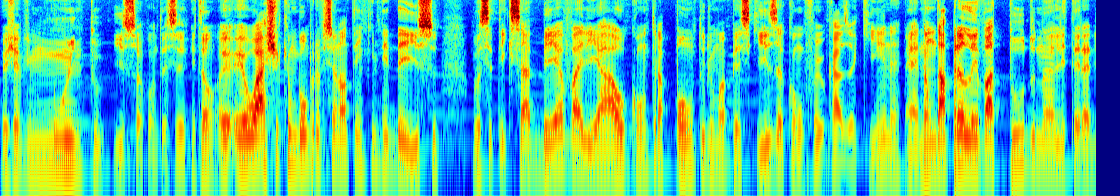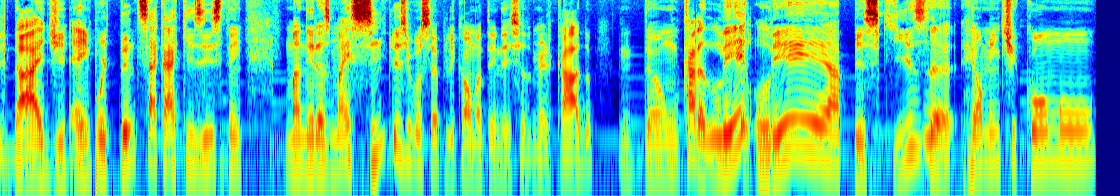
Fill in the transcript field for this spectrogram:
Eu já vi muito isso acontecer. Então, eu, eu, acho que um bom profissional tem que entender isso. Você tem que saber avaliar o contraponto de uma pesquisa, como foi o caso aqui, né? É, não dá para levar tudo na literalidade. É importante sacar que existem maneiras mais simples de você aplicar uma tendência do mercado. Então, cara, lê, lê a pesquisa realmente como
